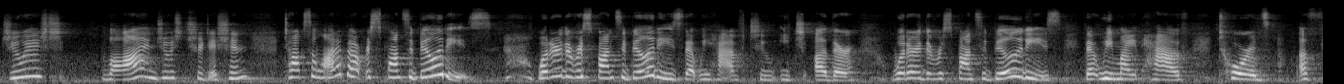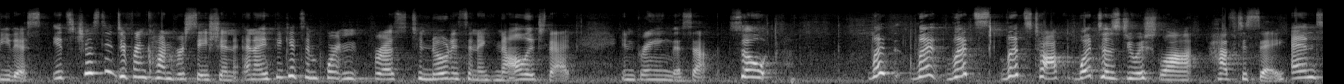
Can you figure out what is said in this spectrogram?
Jewish law and Jewish tradition talks a lot about responsibilities. What are the responsibilities that we have to each other? What are the responsibilities that we might have towards a fetus? It's just a different conversation, and I think it's important for us to notice and acknowledge that in bringing this up. So let, let, let's, let's talk what does Jewish law have to say? And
